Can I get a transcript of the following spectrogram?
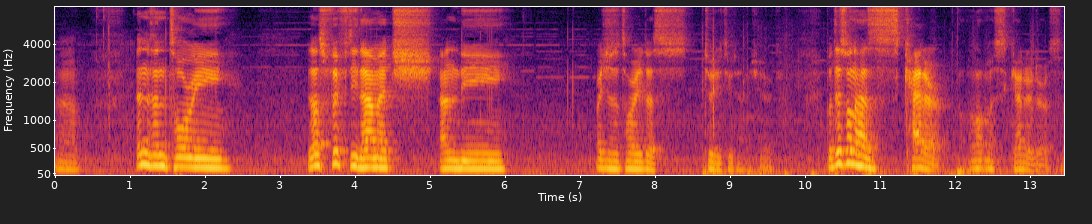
Uh, inventory. It does 50 damage, and the repository does 32 damage. Okay. But this one has scatter, a lot more scatter there, so.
